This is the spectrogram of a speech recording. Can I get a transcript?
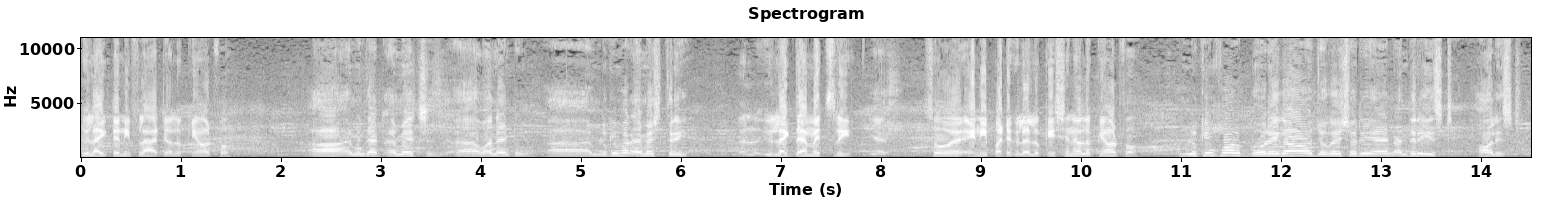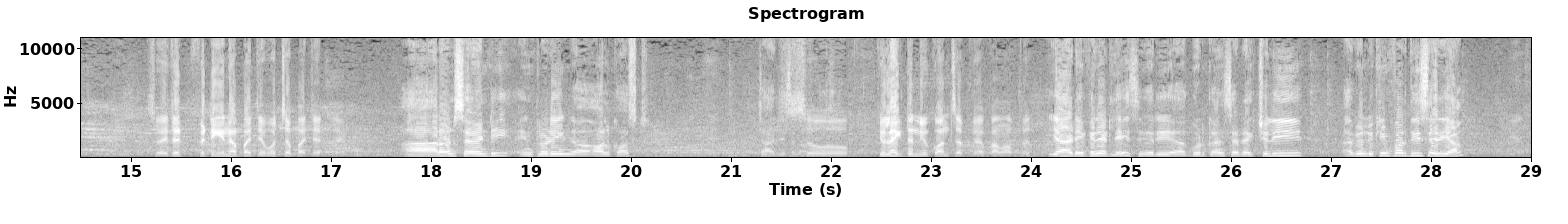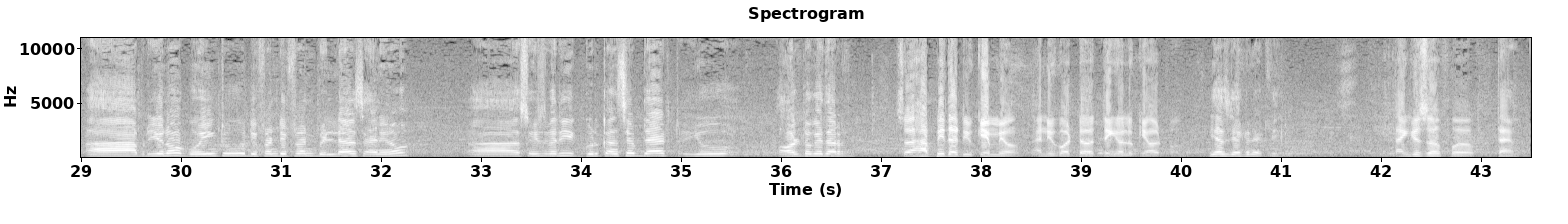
You liked any flat you're looking out for? Uh, I mean that MH uh, 1 and 2. Uh, I'm looking for MH3. You like the MH3. Yes. So uh, any particular location you're looking out for? I'm looking for Goregaon, Jogeshwari and Andheri East, all East. So is it fitting in a budget? What's your budget like? Uh, around 70 including uh, all cost charges. So you like the new concept we have come up with? Yeah, definitely. It's a very uh, good concept. Actually, I've been looking for this area. Uh, you know, going to different different builders and you know, uh, so it's very good concept that you all together. So happy that you came here and you got the thing you're looking out for. Yes, definitely. Thank you sir for time.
